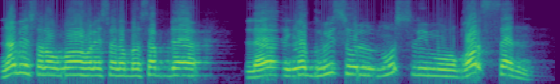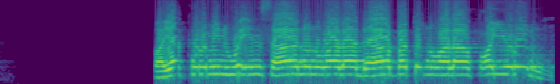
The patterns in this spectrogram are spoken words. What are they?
Nabi sallallahu alaihi wasallam bersabda, "La yagrisul muslimu gharsan fayakul minhu insanun wala dabatun wala tayrun."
